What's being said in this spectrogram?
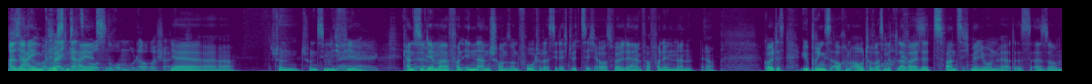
Also die, wahrscheinlich ganz außen rum, oder? Wahrscheinlich. Ja, ja, ja, ja. Schon, schon ziemlich viel. Mac- Kannst du dir mal von innen anschauen, so ein Foto, das sieht echt witzig aus, weil der einfach von innen dann, ja, Gold ist. Übrigens auch ein Auto, was Oh, mittlerweile 20 Millionen wert ist. Also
